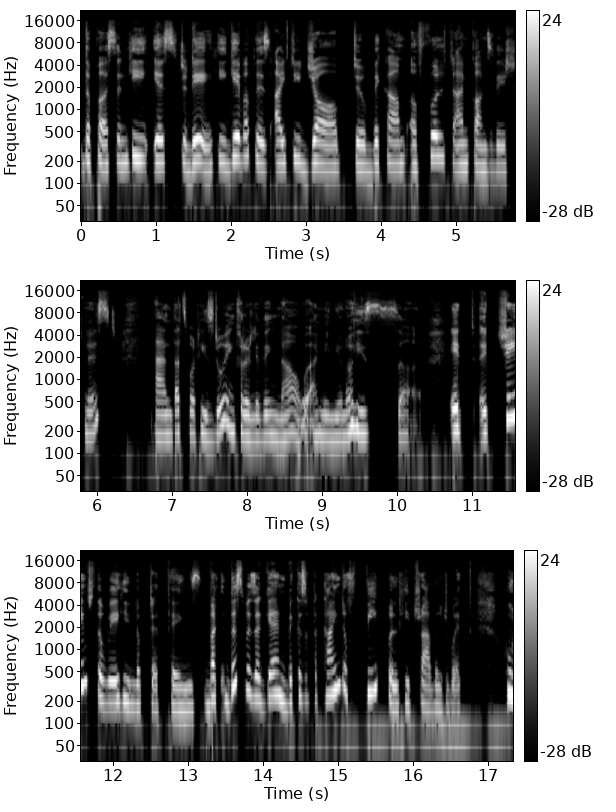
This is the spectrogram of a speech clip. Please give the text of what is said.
the person he is today. He gave up his IT job to become a full time conservationist. And that's what he's doing for a living now. I mean, you know, he's uh, it it changed the way he looked at things but this was again because of the kind of people he traveled with who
